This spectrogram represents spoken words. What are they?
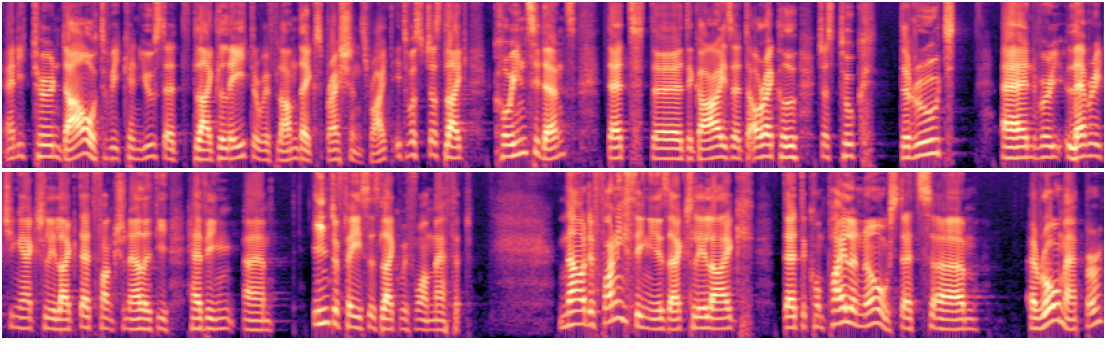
And it turned out we can use that like later with Lambda expressions, right? It was just like coincidence that the, the guys at Oracle just took the root and were leveraging actually like that functionality, having um, interfaces like with one method. Now the funny thing is actually like that the compiler knows that's um, a row mapper.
